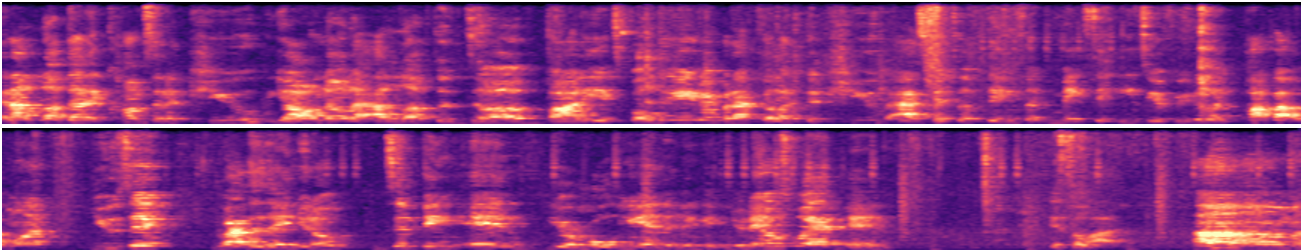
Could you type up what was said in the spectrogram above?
And I love that it comes in a cube. Y'all know that I love the Dove body exfoliator, but I feel like the cube aspect of things like makes it easier for you to like pop out one, use it, rather than, you know, dipping in your whole hand and then getting your nails wet and it's a lot. Um,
